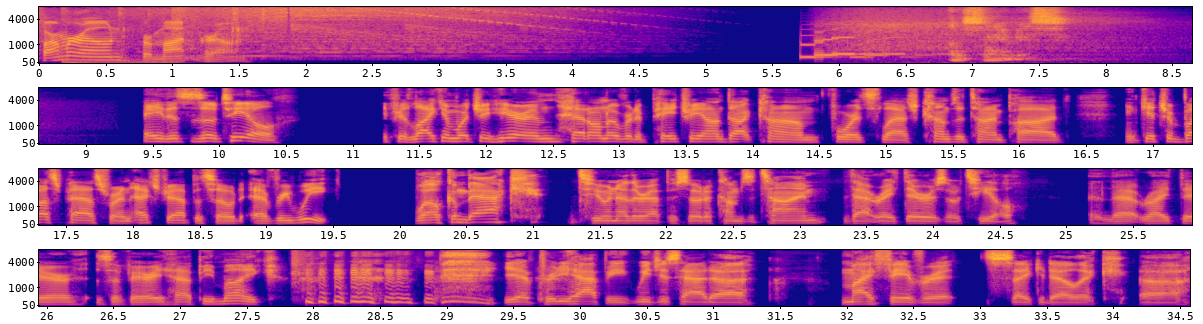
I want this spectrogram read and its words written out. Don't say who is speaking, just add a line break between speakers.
farmer owned, Vermont grown.
Osiris.
Hey, this is Oteil. If you're liking what you're hearing, head on over to patreon.com forward slash comes a time pod and get your bus pass for an extra episode every week.
Welcome back to another episode of Comes a Time. That right there is Oteil.
And that right there is a very happy Mike.
yeah, pretty happy. We just had uh my favorite psychedelic uh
